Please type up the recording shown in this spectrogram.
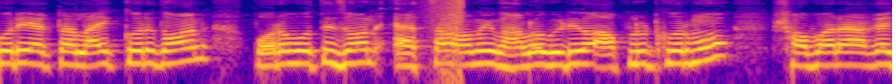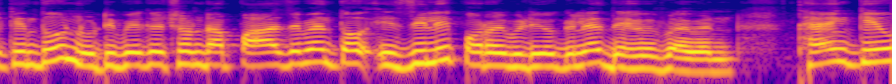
করে, একটা লাইক করে দেন। পরবর্তী জন, এছাড়াও আমি ভালো ভিডিও আপলোড করব। সবার আগে কিন্তু নোটিফিকেশনটা পাওয়া যাবেন, তো ইজিলি পরের ভিডিওগুলো দেখতে পাবেন। থ্যাংক ইউ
